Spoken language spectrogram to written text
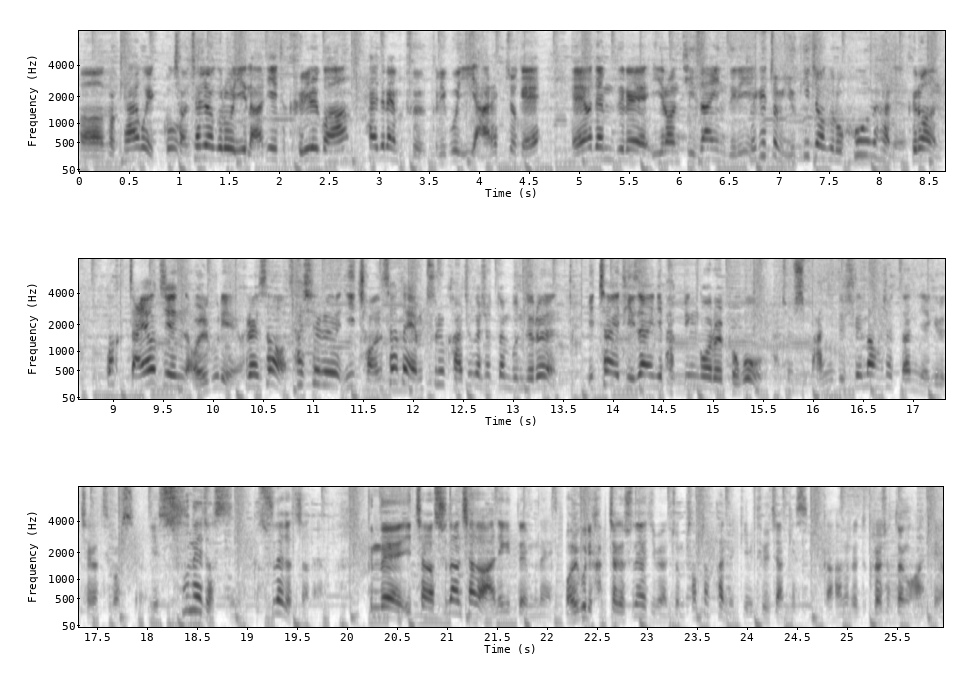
어, 그렇게 하고 있고 전체적으로 이 라디에이터 그릴과 헤드램프 그리고 이 아래쪽에 에어댐들의 이런 디자인들이 되게 좀 유기적으로 호응하는 그런 꽉 짜여진 얼굴이에요. 그래서 사실은 이 전세대 M2를 가지고 계셨던 분들은 이 차의 디자인이 바뀐 거를 보고 아, 좀 많이들 실망하셨다는 얘기를 제가 들었어요. 이게 순해졌으니까 순해졌잖아요. 근데 이 차가 수단차가 아니기 때문에 얼굴이 갑자기 순해지면 좀 섭섭한 느낌이 들지 않겠습니까? 아무래도 그러셨던 것 같아요.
